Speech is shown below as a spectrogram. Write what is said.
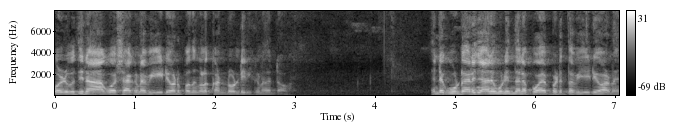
ഒഴിവുദിനം ആഘോഷമാക്കുന്ന വീഡിയോ ആണ് ഇപ്പോൾ നിങ്ങൾ കണ്ടുകൊണ്ടിരിക്കുന്നത് കേട്ടോ എന്റെ കൂട്ടുകാരും ഞാനും കൂടി ഇന്നലെ പോയപ്പെടുത്ത വീഡിയോ ആണ്.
